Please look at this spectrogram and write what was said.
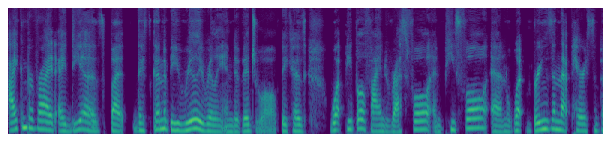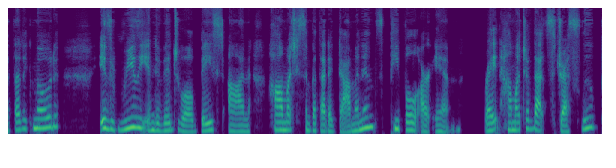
I can provide ideas, but it's going to be really, really individual because what people find restful and peaceful and what brings in that parasympathetic mode is really individual based on how much sympathetic dominance people are in, right? How much of that stress loop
